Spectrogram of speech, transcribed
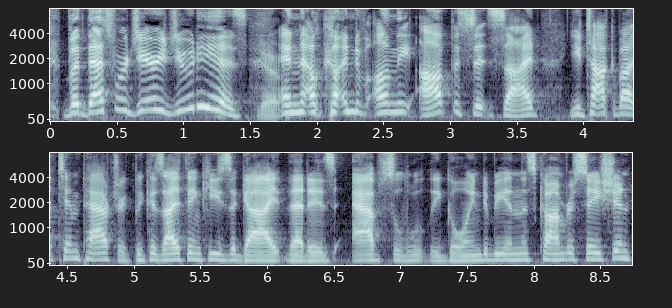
but that's where Jerry Jeudy is. Yeah. And now, kind of on the opposite side, you talk about Tim Patrick because I think he's a guy that is absolutely going to be in this conversation.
